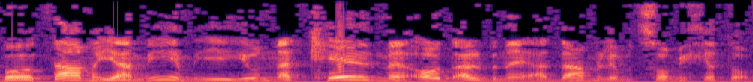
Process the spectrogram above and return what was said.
באותם ימים יהיו נקל מאוד על בני אדם למצוא מחייתו.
